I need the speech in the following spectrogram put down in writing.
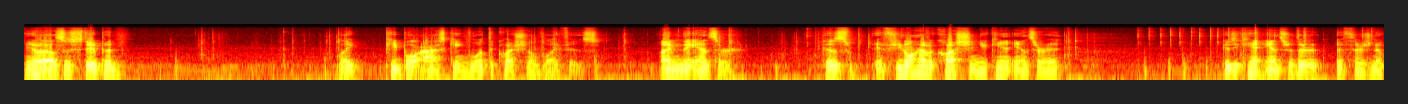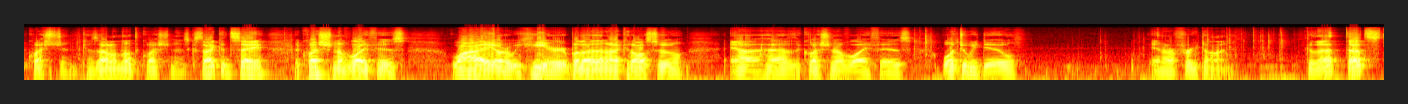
You know what else is stupid? Like, people asking what the question of life is. I'm the answer. Because if you don't have a question, you can't answer it. Because you can't answer there if there's no question. Because I don't know what the question is. Because I could say the question of life is, why are we here? But then I could also uh, have the question of life is, what do we do in our free time? Because that that's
